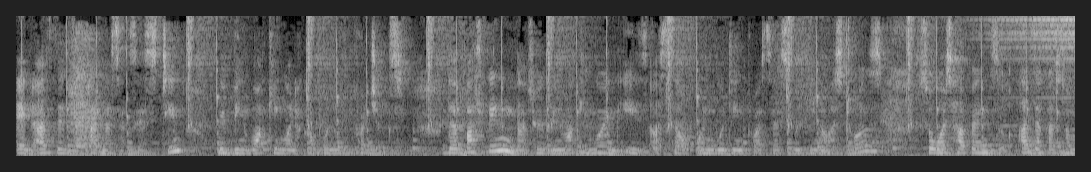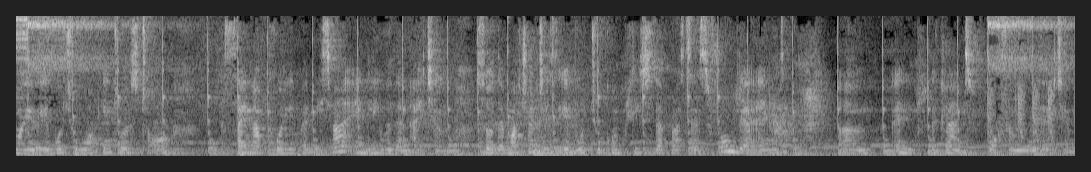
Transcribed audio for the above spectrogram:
And as the partner success team, we've been working on a couple of projects. The first thing that we've been working on is a self-onboarding process within our stores. So what happens as a customer, you're able to walk into a store, sign up for Lipa Later and leave with an item. So the merchant is able to complete the process from their end um, and the client walks away with the item.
